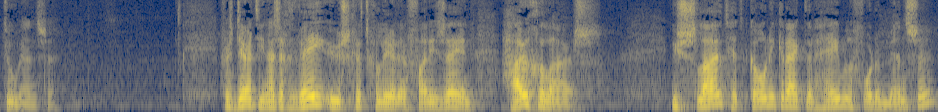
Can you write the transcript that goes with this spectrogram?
toewensen. Vers 13, hij zegt, wee u schriftgeleerden en fariseeën, huigelaars. U sluit het koninkrijk der hemelen voor de mensen.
